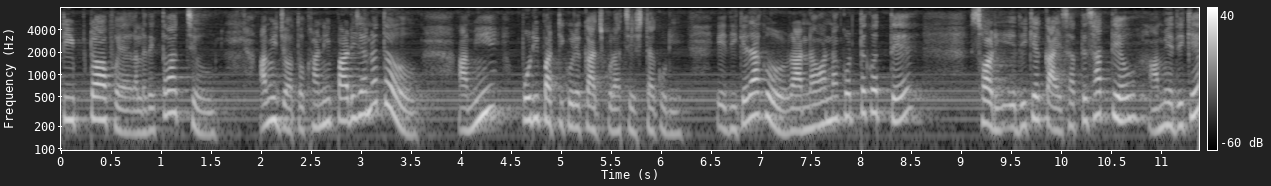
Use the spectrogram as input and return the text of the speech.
টিপটপ হয়ে গেল, দেখতে পাচ্ছ? আমি যতখানি পারি জানো তো, আমি পরিপাটি করে কাজ করার চেষ্টা করি। এদিকে দেখো রান্না বান্না করতে করতে সরি এদিকে কাজ সারতে সারতেও আমি এদিকে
